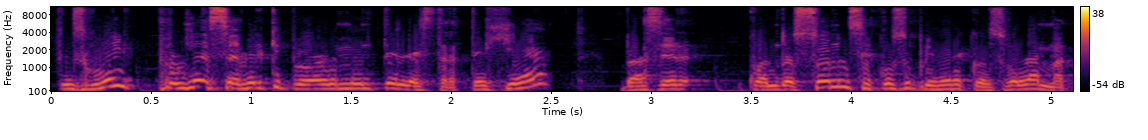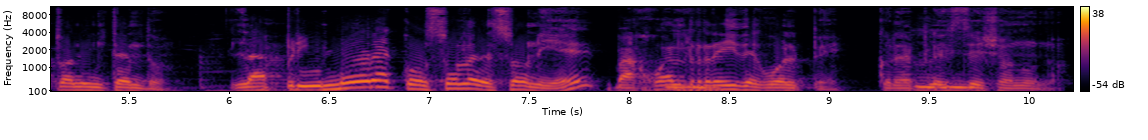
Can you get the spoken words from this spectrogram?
Pues, güey, podrías saber que probablemente la estrategia va a ser. Cuando Sony sacó su primera consola, mató a Nintendo. La primera consola de Sony, ¿eh? Bajó al rey de golpe con el PlayStation 1.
